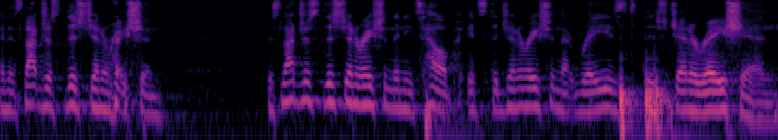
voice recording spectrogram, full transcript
And it's not just this generation. It's not just this generation that needs help. It's the generation that raised this generation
